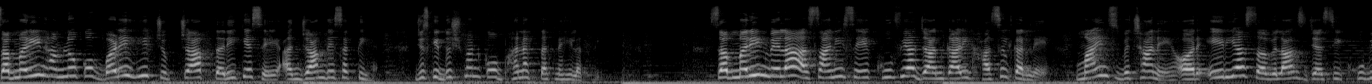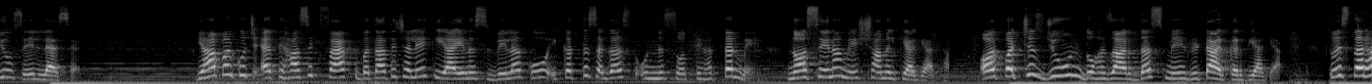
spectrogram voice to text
सबमरीन हमलों को बड़े ही चुपचाप तरीके से अंजाम दे सकती है, जिसकी दुश्मन को भनक तक नहीं लगती। सबमरीन वेला आसानी से खुफिया जानकारी हासिल करने, माइंस बिछाने और एरिया सर्विलांस जैसी खूबियों से लैस है। यहाँ पर कुछ ऐतिहासिक फैक्ट बताते चले कि आईएनएस वेला को 31 अगस्त 1973 में नौसेना में शामिल किया गया था और 25 जून 2010 में रिटायर कर दिया गया। तो इस तरह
